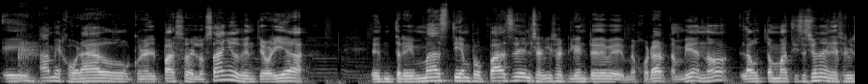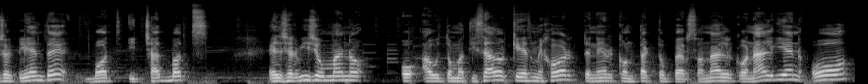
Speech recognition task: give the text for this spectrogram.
Eh, ha mejorado con el paso de los años. En teoría, entre más tiempo pase, el servicio al cliente debe de mejorar también, ¿no? La automatización en el servicio al cliente, bots y chatbots. El servicio humano o automatizado, ¿qué es mejor? ¿Tener contacto personal con alguien o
